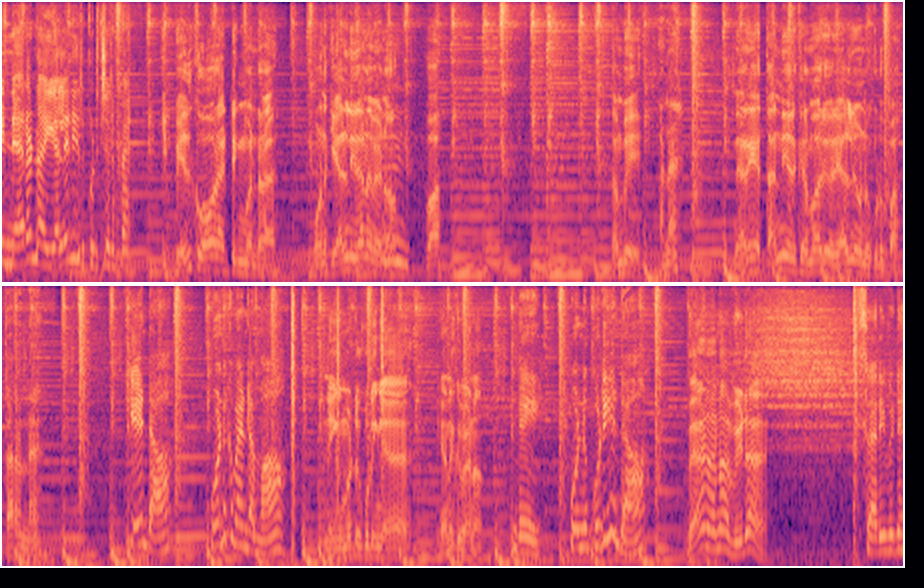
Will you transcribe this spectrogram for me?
இந்நேரம் நான் இளநீர் குடிச்சிருப்பேன். இப்ப எதுக்கு ஓவர் ஆக்டிங் பண்ற? உனக்கு இளநீ தானே வேணும் வா. தம்பி. அண்ணா. நிறைய தண்ணி இருக்கிற மாதிரி ஒரு இளநீ ஒன்று கொடுப்பா. தரண்ணே. ஏண்டா? உனக்கு வேண்டாமா? நீங்க மட்டும் குடிங்க. எனக்கு வேணாம். டேய் ஒன்னு குடியேண்டா? வேணாண்ணா விட. சரி விடு.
